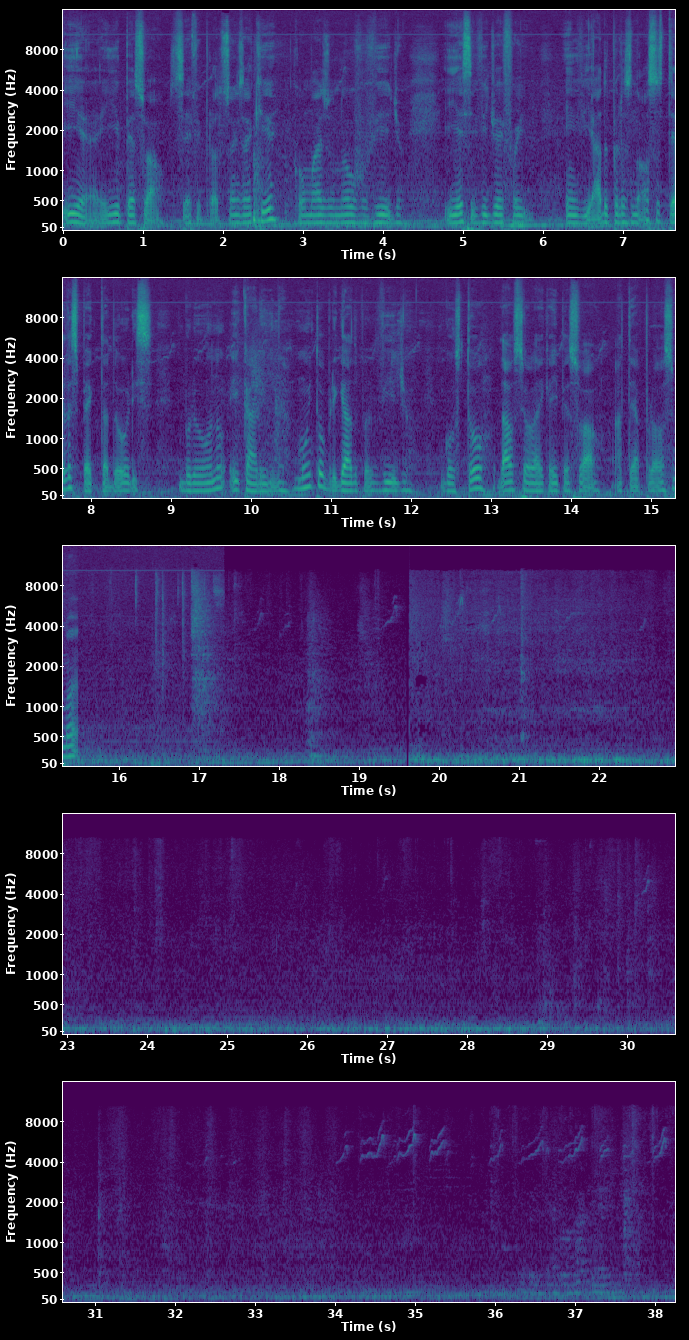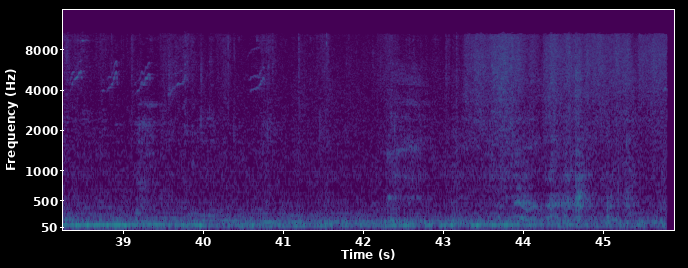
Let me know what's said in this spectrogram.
E aí pessoal, CF Produções aqui com mais um novo vídeo. E esse vídeo aí foi enviado pelos nossos telespectadores Bruno e Karina. Muito obrigado pelo vídeo. Gostou? Dá o seu like aí pessoal. Até a próxima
